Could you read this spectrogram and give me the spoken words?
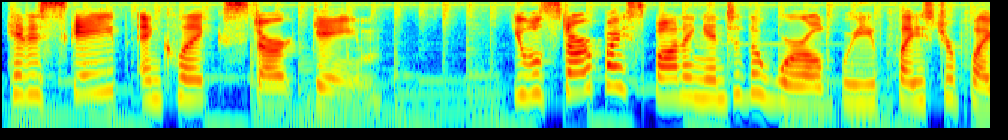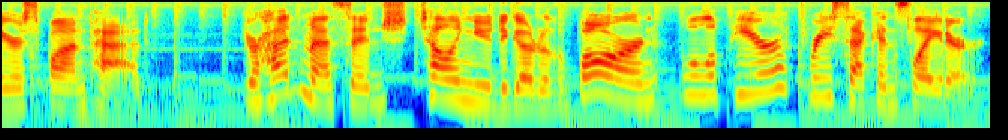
Hit escape and click Start Game. You will start by spawning into the world where you placed your player spawn pad. Your HUD message, telling you to go to the barn, will appear 3 seconds later.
